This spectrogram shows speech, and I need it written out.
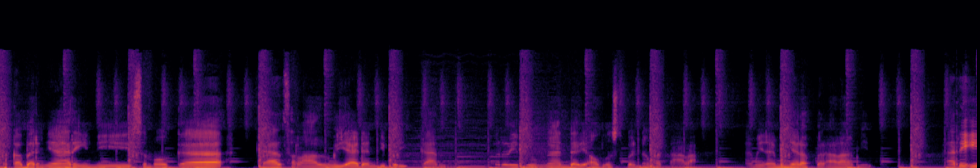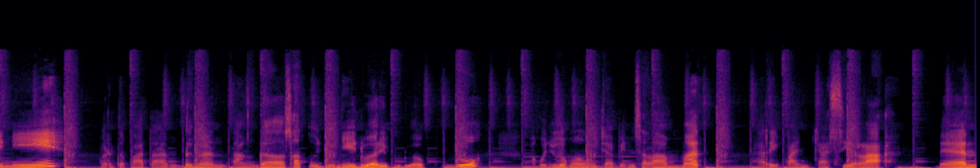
Apa kabarnya hari ini? Semoga sehat selalu ya dan diberikan perlindungan dari Allah Subhanahu wa. Amin amin ya rabbal alamin. Hari ini bertepatan dengan tanggal 1 Juni 2020 aku juga mau ngucapin selamat Hari Pancasila. Dan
